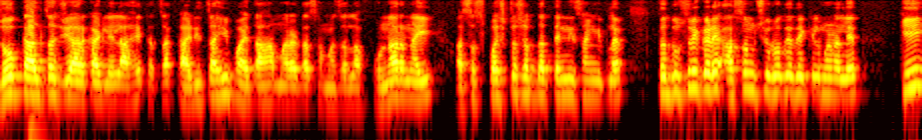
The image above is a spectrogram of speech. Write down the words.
जो कालचा जी आर काढलेला आहे त्याचा काडीचाही फायदा हा मराठा समाजाला होणार नाही असं स्पष्ट शब्दात त्यांनी सांगितलंय. तर दुसरीकडे असम शिरोदे देखील म्हणालेत की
